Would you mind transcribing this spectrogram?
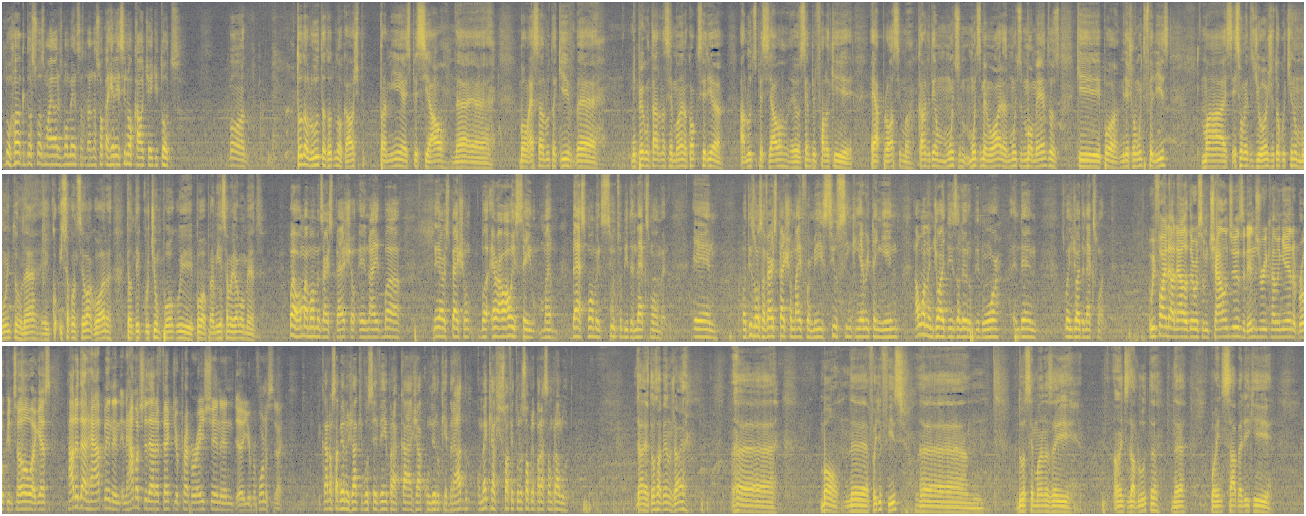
no ranking dos seus maiores momentos na, na sua carreira esse nocaute aí de todos? Bom, toda luta, todo nocaute, para mim é especial, né? É, bom, essa luta aqui, é, me perguntaram na semana qual que seria a luta especial. Eu sempre falo que é a próxima. Claro que eu tenho muitos, muitas memórias, muitos momentos que, pô, me deixou muito feliz. Mas esse momento de hoje eu estou curtindo muito, né? Isso aconteceu agora, então tem que curtir um pouco e, pô, para mim esse é o melhor momento. Well, all my moments are special, and I, uh, they are special. But I always say my best moment still to be the next moment. And but this was a very special night for me. Still sinking everything in. I want to enjoy this a little bit more, and then to enjoy the next one. We find out now that there were some challenges, an injury coming in, a broken toe. I guess how did that happen, and, and how much did that affect your preparation and uh, your performance tonight? Ficaram sabendo já que você veio para cá já com o dedo quebrado. Como é que isso afetou a sua preparação para a luta? Ah, Estão sabendo já? É, bom, é, foi difícil. É, duas semanas aí antes da luta, né? Pô, a gente sabe ali que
